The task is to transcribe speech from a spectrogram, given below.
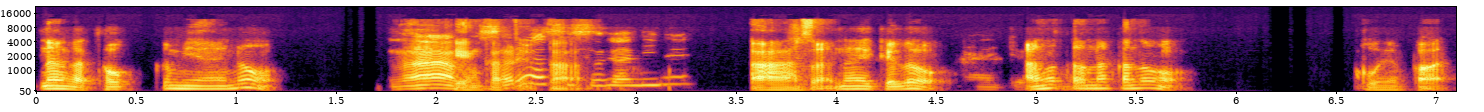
なんか、取っ組み合いの、まあ、喧嘩っていうかそれはさすがにね。ああ、それはないけど、あなたの中の、こう、やっぱ、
